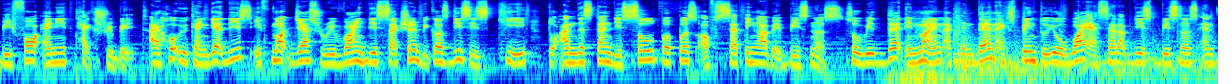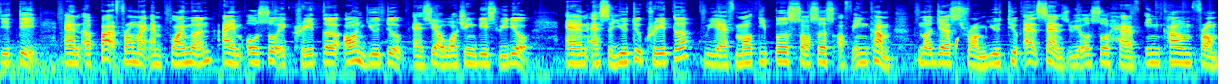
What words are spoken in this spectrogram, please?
before any tax rebate. I hope you can get this. If not, just rewind this section because this is key to understand the sole purpose of setting up a business. So with that in mind, I can then explain to you why I set up this business entity. And apart from my employment, I am also a creator on YouTube as you are watching this video. And as a YouTube creator, we have multiple sources of income, not just from YouTube AdSense, we also have income from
